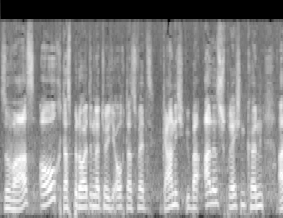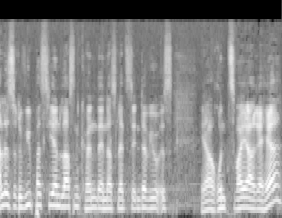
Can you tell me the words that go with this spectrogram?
So war es auch. Das bedeutet natürlich auch, dass wir jetzt gar nicht über alles sprechen können, alles Revue passieren lassen können, denn das letzte Interview ist ja rund zwei Jahre her.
